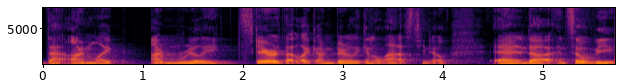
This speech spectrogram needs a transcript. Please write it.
that I'm like I'm really scared that like I'm barely gonna last. You know, and uh, and so we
